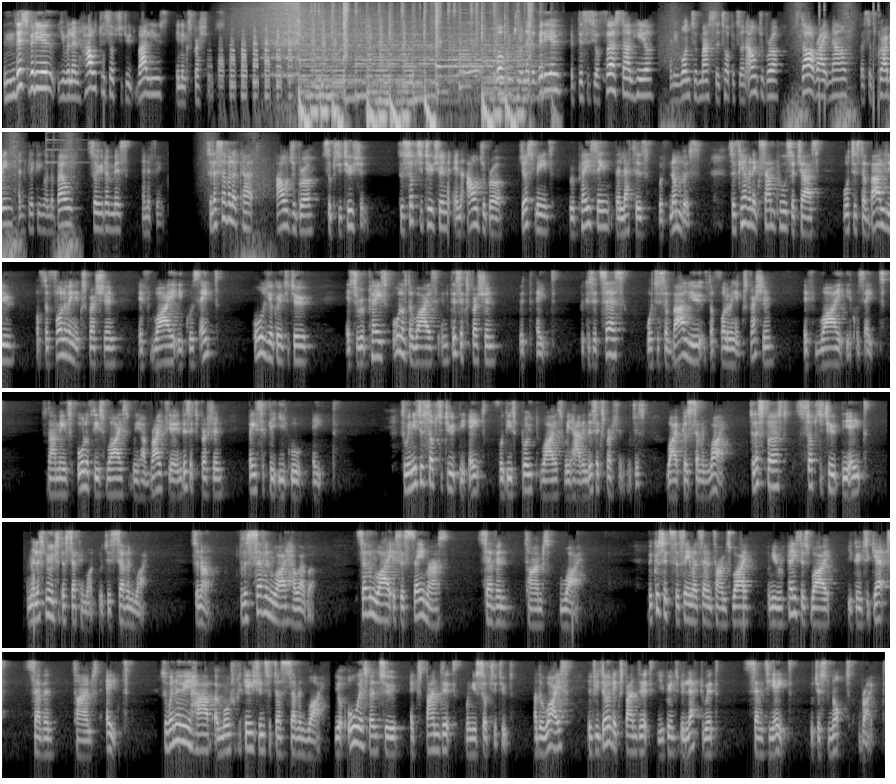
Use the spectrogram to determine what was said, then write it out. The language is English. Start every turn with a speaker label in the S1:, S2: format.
S1: In this video, you will learn how to substitute values in expressions. Welcome to another video. If this is your first time here and you want to master topics on algebra, start right now by subscribing and clicking on the bell so you don't miss anything. So let's have a look at algebra substitution. So substitution in algebra just means replacing the letters with numbers. So if you have an example such as what is the value of the following expression if y equals 8, all you're going to do is to replace all of the y's in this expression with 8 because it says what is the value of the following expression if y equals 8. So that means all of these y's we have right here in this expression basically equal 8. So we need to substitute the 8 for these both y's we have in this expression, which is y plus 7y. So let's first substitute the 8 and then let's move to the second one, which is 7y. So now, for the 7y, however, 7y is the same as 7 times y. Because it's the same as 7 times y, when you replace this y, you're going to get 7 times 8. So whenever you have a multiplication such as 7y, you're always meant to expand it when you substitute. Otherwise, if you don't expand it, you're going to be left with 78, which is not right.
